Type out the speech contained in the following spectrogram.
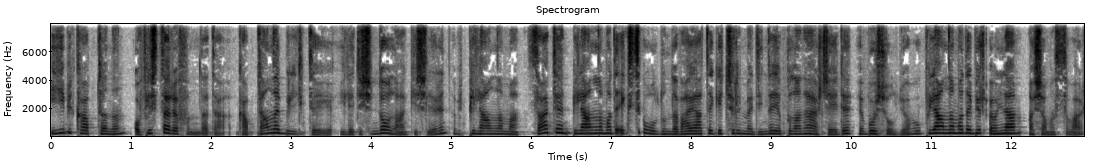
iyi bir kaptanın kaptanın ofis tarafında da kaptanla birlikte iletişimde olan kişilerin tabii planlama. Zaten planlamada eksik olduğunda ve hayata geçirilmediğinde yapılan her şeyde e, boş oluyor. Bu planlamada bir önlem aşaması var.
